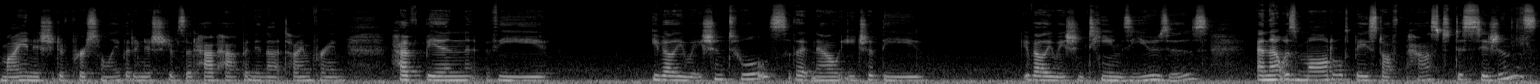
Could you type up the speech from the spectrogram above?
my initiative personally, but initiatives that have happened in that time frame, have been the evaluation tools that now each of the evaluation teams uses. And that was modeled based off past decisions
